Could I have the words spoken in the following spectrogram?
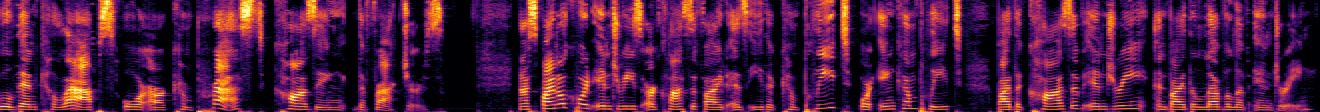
will then collapse or are compressed, causing the fractures. Now, spinal cord injuries are classified as either complete or incomplete by the cause of injury and by the level of injury.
